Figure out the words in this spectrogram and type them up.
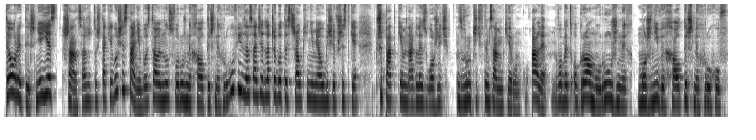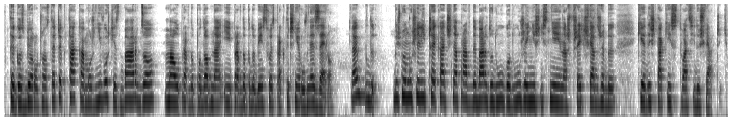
Teoretycznie jest szansa, że coś takiego się stanie, bo jest całe mnóstwo różnych chaotycznych ruchów i w zasadzie dlaczego te strzałki nie miałyby się wszystkie przypadkiem nagle złożyć, zwrócić w tym samym kierunku. Ale wobec ogromu różnych możliwych chaotycznych ruchów tego zbioru cząsteczek, taka możliwość jest bardzo mało prawdopodobna i prawdopodobieństwo jest praktycznie równe zero. Tak? Byśmy musieli czekać naprawdę bardzo długo, dłużej niż istnieje nasz wszechświat, żeby kiedyś takiej sytuacji doświadczyć.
